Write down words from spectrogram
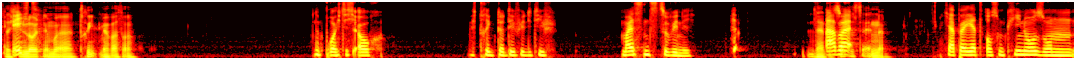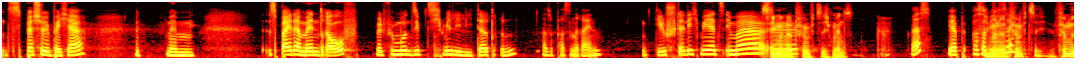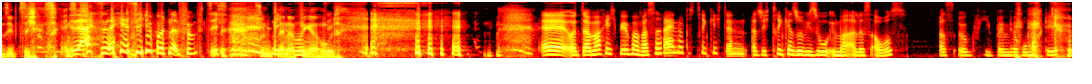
Sag ich den Echt? Leuten immer, trinkt mehr Wasser. Das bräuchte ich auch. Ich trinke da definitiv meistens zu wenig. Na, das Aber- solltest du ändern. Ich habe ja jetzt aus dem Kino so einen Special-Becher mit, mit dem Spider-Man drauf, mit 75 Milliliter drin. Also passen rein. Den stelle ich mir jetzt immer. 750 Menschen. Äh, was? Ja, was gesagt? 750? 75. ist Ja, 750. so ein kleiner 75. Fingerhut. Äh, und da mache ich mir immer Wasser rein und das trinke ich dann. Also ich trinke ja sowieso immer alles aus, was irgendwie bei mir rumsteht.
